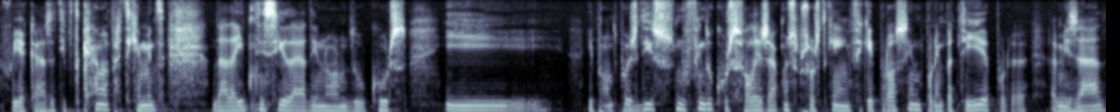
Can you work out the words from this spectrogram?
fui a casa, tive de cama praticamente, dada a intensidade enorme do curso. E, e pronto, depois disso, no fim do curso, falei já com as pessoas de quem fiquei próximo, por empatia, por uh, amizade,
